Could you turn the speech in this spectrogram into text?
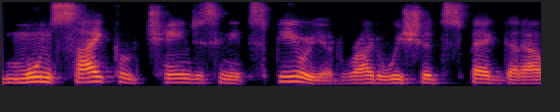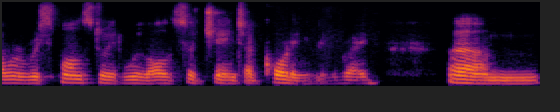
moon cycle changes in its period, right, we should expect that our response to it will also change accordingly, right? Um,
